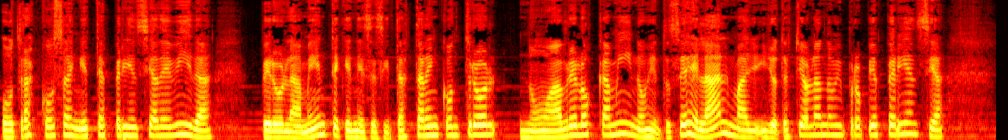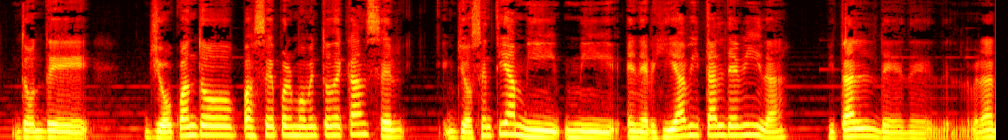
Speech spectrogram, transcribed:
otras cosas en esta experiencia de vida, pero la mente que necesita estar en control no abre los caminos. Entonces el alma, y yo te estoy hablando de mi propia experiencia, donde yo cuando pasé por el momento de cáncer, yo sentía mi, mi energía vital de vida, vital de, de, ¿verdad?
